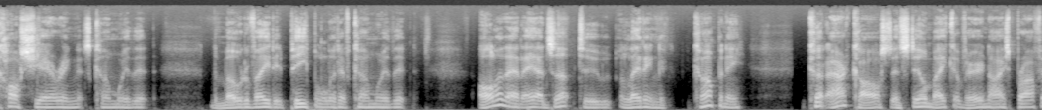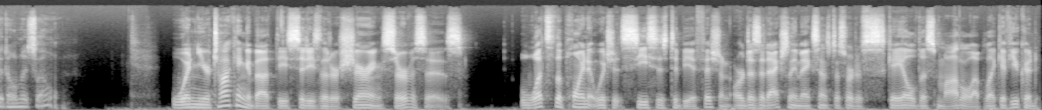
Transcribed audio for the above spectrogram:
cost sharing that's come with it, the motivated people that have come with it, all of that adds up to letting the company cut our costs and still make a very nice profit on its own. When you're talking about these cities that are sharing services, what's the point at which it ceases to be efficient? Or does it actually make sense to sort of scale this model up? Like if you could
